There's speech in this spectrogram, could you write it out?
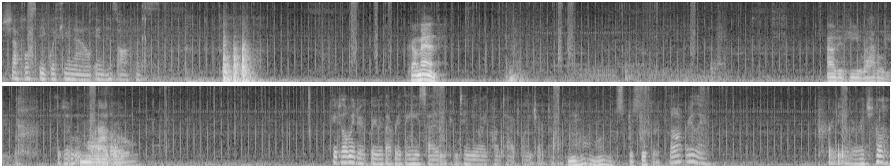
Chef will speak with you now in his office. Come in. How did he rattle you? He didn't rattle. He told me to agree with everything he said and continue eye contact while he jerked off. No, well, specific. Not really. Pretty unoriginal.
